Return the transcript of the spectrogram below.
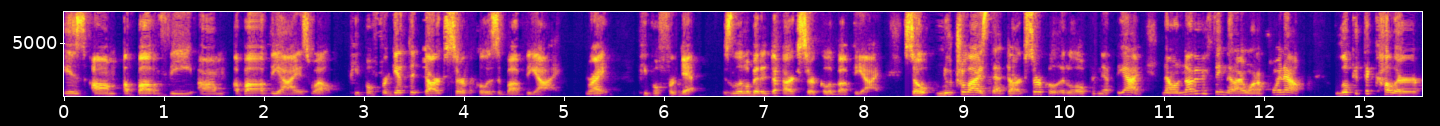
is um, above the um, above the eye as well. People forget that dark circle is above the eye, right? People forget. There's a little bit of dark circle above the eye. So neutralize that dark circle, it'll open up the eye. Now, another thing that I want to point out, look at the color,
